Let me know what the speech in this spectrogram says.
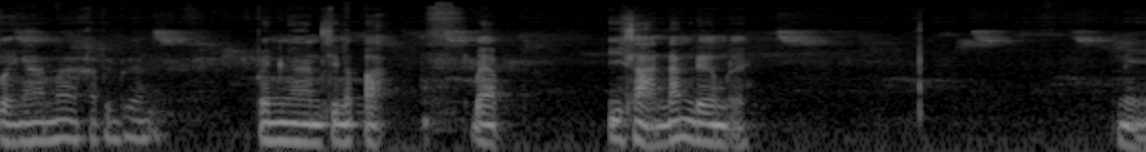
สวยงามมากครับเพื่อนๆ เป็นงานศิลปะแบบอีสานดั้งเดิมเลย นี่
